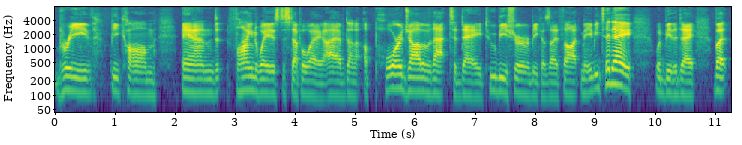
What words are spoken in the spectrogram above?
breathe, be calm, and find ways to step away. I have done a poor job of that today, to be sure, because I thought maybe today would be the day. But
